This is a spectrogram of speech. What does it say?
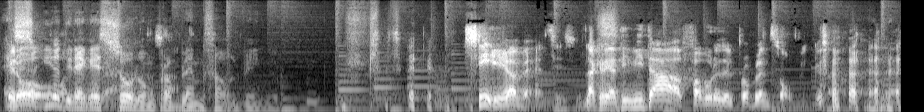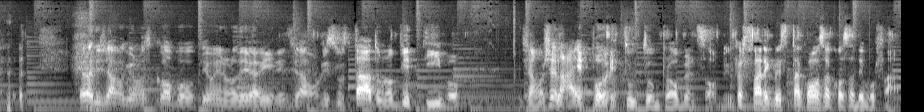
È Però io direi che è solo un problem solving. Sì, vabbè, sì, sì. la creatività al favore del problem solving. Però diciamo che uno scopo più o meno lo deve avere, diciamo, un risultato, un obiettivo, diciamo ce l'ha e poi è tutto un problem solving. Per fare questa cosa cosa devo fare?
